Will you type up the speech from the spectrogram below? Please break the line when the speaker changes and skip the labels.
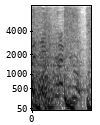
Attack!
